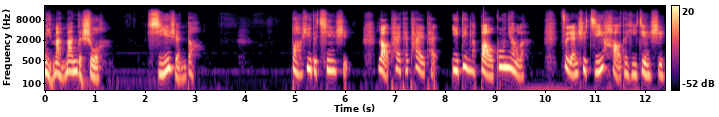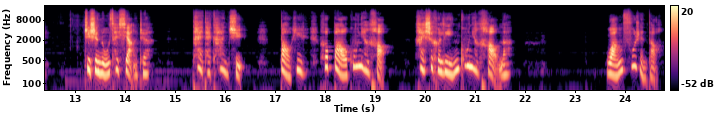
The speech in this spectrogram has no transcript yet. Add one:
你慢慢的说。袭人道：“宝玉的亲事，老太太、太太已定了宝姑娘了，自然是极好的一件事。只是奴才想着，太太看去，宝玉和宝姑娘好，还是和林姑娘好呢？”王夫人道：“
